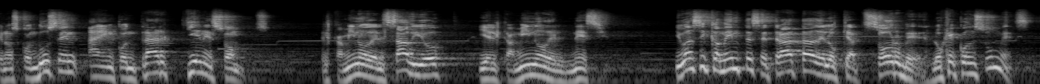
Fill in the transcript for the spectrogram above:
que nos conducen a encontrar quiénes somos, el camino del sabio y el camino del necio. Y básicamente se trata de lo que absorbe, lo que consumes.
